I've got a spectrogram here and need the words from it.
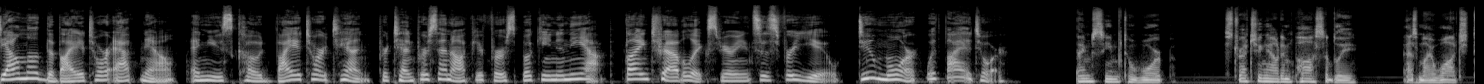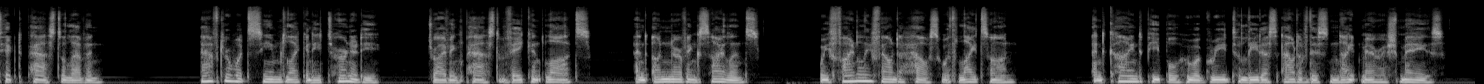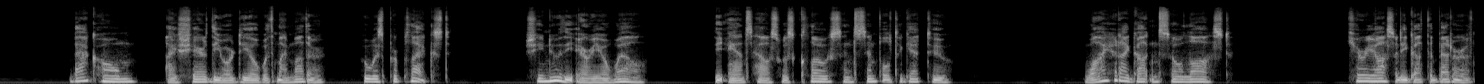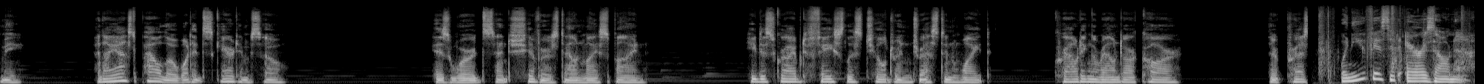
Download the Viator app now and use code Viator10 for 10% off your first booking in the app. Find travel experiences for you. Do more with Viator. Time seemed to warp, stretching out impossibly as my watch ticked past 11. After what seemed like an eternity, driving past vacant lots and unnerving silence, we finally found a house with lights on and kind people who agreed to lead us out of this nightmarish maze. Back home, I shared the ordeal with my mother, who was perplexed. She knew the area well. The aunt's house was close and simple to get to. Why had I gotten so lost? Curiosity got the better of me, and I asked Paolo what had scared him so. His words sent shivers down my spine. He described faceless children dressed in white, crowding around our car. Their pres- When you visit Arizona,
